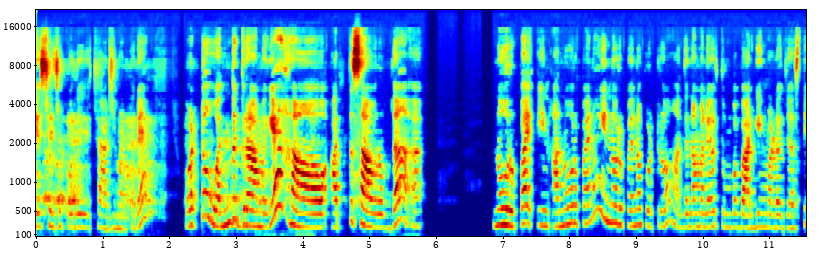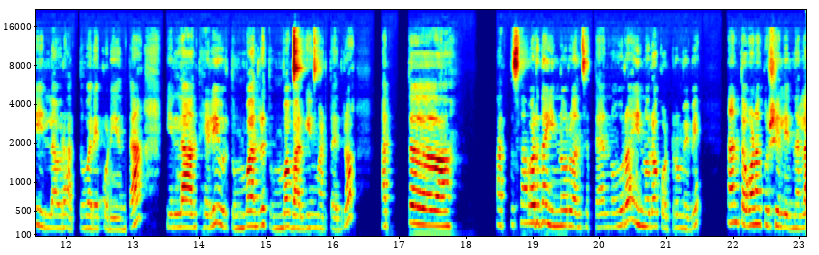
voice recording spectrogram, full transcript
ವೇಸ್ಟೇಜ್ ಕೂಲಿ ಚಾರ್ಜ್ ಮಾಡ್ತಾರೆ. ಒಟ್ಟು ಒಂದು ಗ್ರಾಮಿಗೆ ಹತ್ತು ಸಾವಿರದ ನೂರು ರೂಪಾಯಿ, ಇನ್ ನೂರು ರೂಪಾಯಿನೋ ಇನ್ನೂರು ರೂಪಾಯಿನೋ ಕೊಟ್ಟರು ಅದು ನಮ್ಮ ಮನೆಯವ್ರು ತುಂಬ ಬಾರ್ಗಿಂಗ್ ಮಾಡೋದು ಜಾಸ್ತಿ, ಇಲ್ಲ ಅವ್ರು ಹತ್ತುವರೆ ಕೊಡಿ ಅಂತ. ಇಲ್ಲ ಅಂತ ಹೇಳಿ ಇವ್ರು ತುಂಬ ಅಂದರೆ ತುಂಬ ಬಾರ್ಗಿಂಗ್ ಮಾಡ್ತಾಯಿದ್ರು ಹತ್ತು ಹತ್ತು ಸಾವಿರದ ಇನ್ನೂರು ಅನಿಸುತ್ತೆ. ನೂರ ಇನ್ನೂರ ಕೊಟ್ಟರು ಮೇ ಬಿ ನಾನು ತೊಗೊಳೋ ಖುಷಿಯಲ್ಲಿದ್ನಲ್ಲ,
